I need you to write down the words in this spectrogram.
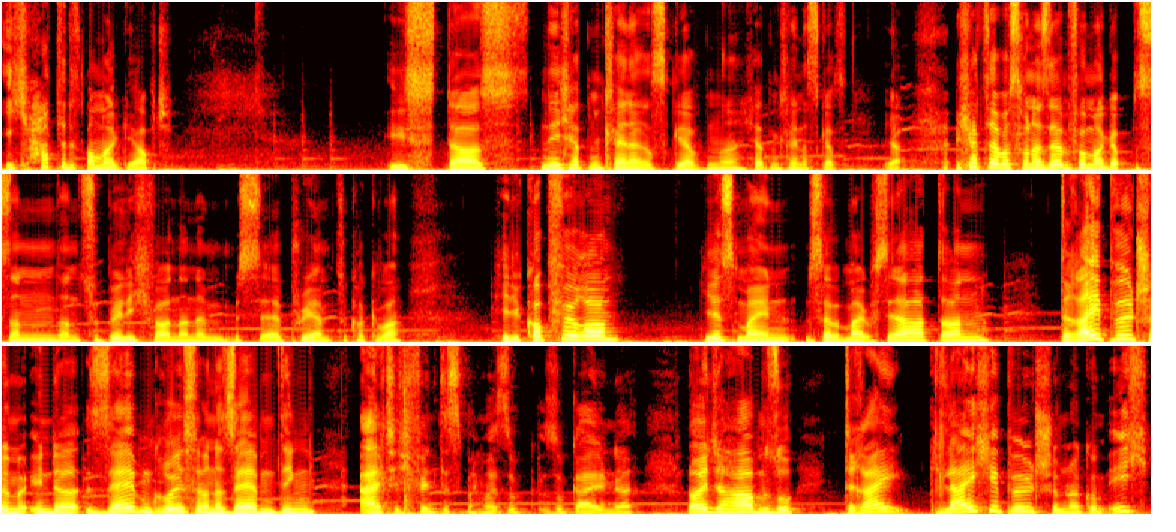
ich hatte das auch mal gehabt. Ist das. Ne, ich hatte ein kleineres gehabt, ne? Ich hatte ein kleines gehabt. Ja. Ich hatte aber es von derselben Firma gehabt, das dann, dann zu billig war und dann das äh, Preamp zu kacke war. Hier die Kopfhörer. Hier ist mein selber Mic, was er hat dann. Drei Bildschirme in derselben Größe und derselben Ding. Alter, ich finde das manchmal so, so geil, ne? Leute haben so drei gleiche Bildschirme. Dann komme ich,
